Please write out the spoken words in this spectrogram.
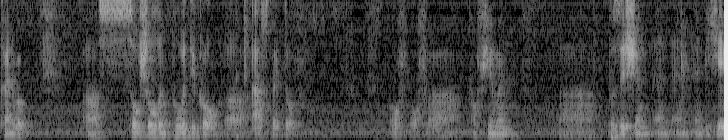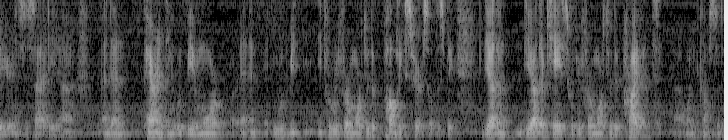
kind of a uh, social and political uh, aspect of of of, uh, of human uh, position and, and, and behavior in society uh, and then parenting would be more and it would be it would refer more to the public sphere so to speak. The other the other case would refer more to the private uh, when it comes to the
